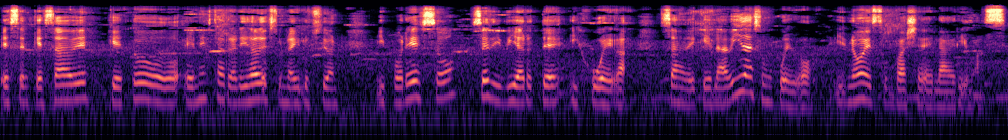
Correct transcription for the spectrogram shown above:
es el que sabe que todo en esta realidad es una ilusión y por eso se divierte y juega. Sabe que la vida es un juego y no es un valle de lágrimas.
